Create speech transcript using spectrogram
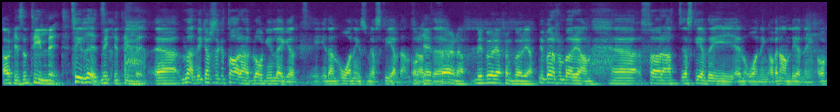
Okej, så tillit. tillit. Mycket tillit. Eh, men vi kanske ska ta det här blogginlägget i, i den ordning som jag skrev den. Okej, att, eh, fair enough. Vi börjar från början. Vi börjar från början. Eh, för att jag skrev det i en ordning av en anledning. Och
